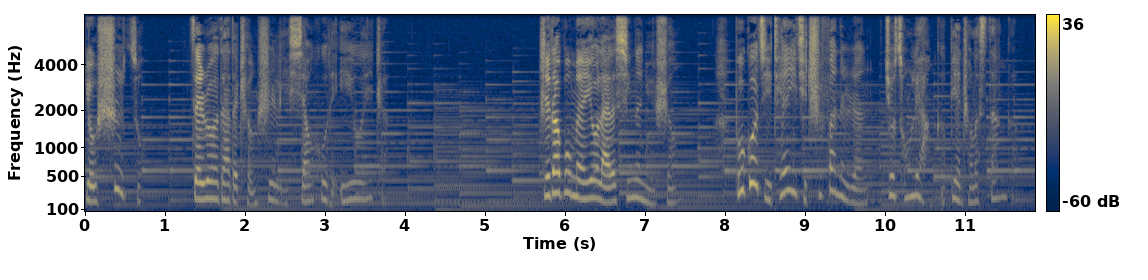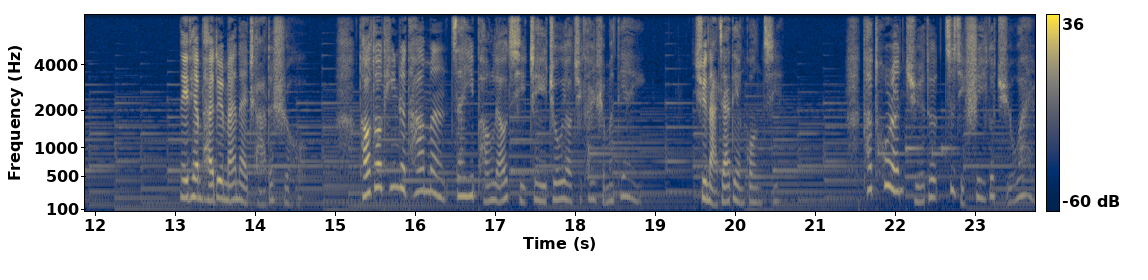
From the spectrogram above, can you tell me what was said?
有事做。在偌大的城市里相互的依偎着，直到部门又来了新的女生，不过几天一起吃饭的人就从两个变成了三个。那天排队买奶茶的时候，淘淘听着他们在一旁聊起这一周要去看什么电影，去哪家店逛街，他突然觉得自己是一个局外人。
